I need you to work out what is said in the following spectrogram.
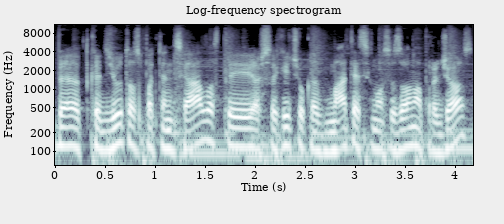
bet kad jų tas potencialas, tai aš sakyčiau, kad matėsi nuo sezono pradžios,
